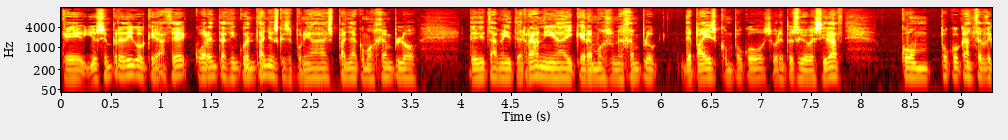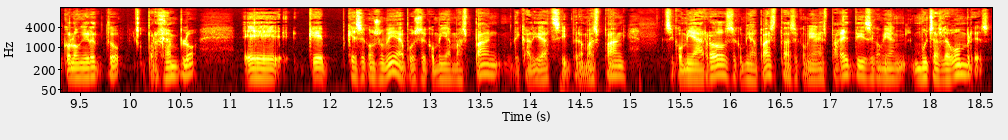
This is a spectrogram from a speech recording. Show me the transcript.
que yo siempre digo que hace 40, 50 años que se ponía España como ejemplo de dieta mediterránea y que éramos un ejemplo de país con poco sobrepeso y obesidad, con poco cáncer de colon y recto, por ejemplo, eh, que, se consumía? Pues se comía más pan, de calidad sí, pero más pan, se comía arroz, se comía pasta, se comían espaguetis, se comían muchas legumbres,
